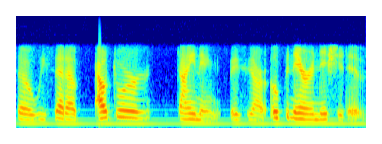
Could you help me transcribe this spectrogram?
So we set up outdoor dining, basically our open air initiative,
